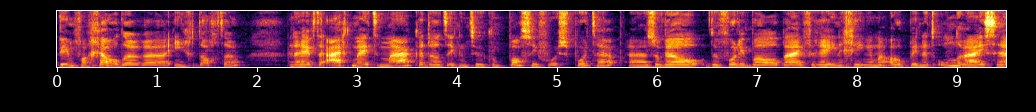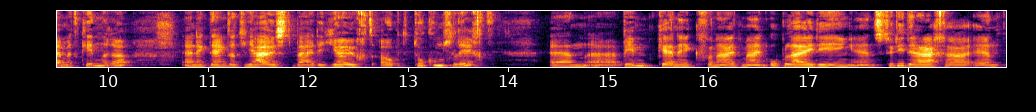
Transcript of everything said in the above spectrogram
Wim van Gelder uh, in gedachten. En dat heeft er eigenlijk mee te maken dat ik natuurlijk een passie voor sport heb. zowel de volleybal bij verenigingen, maar ook binnen het onderwijs hè, met kinderen. En ik denk dat juist bij de jeugd ook de toekomst ligt. En uh, Wim ken ik vanuit mijn opleiding en studiedagen. En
